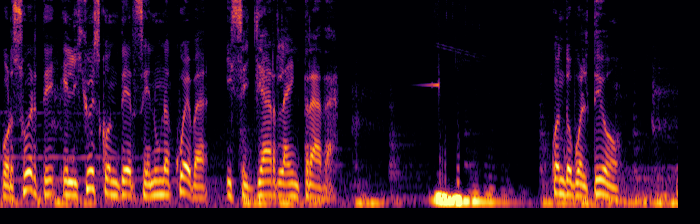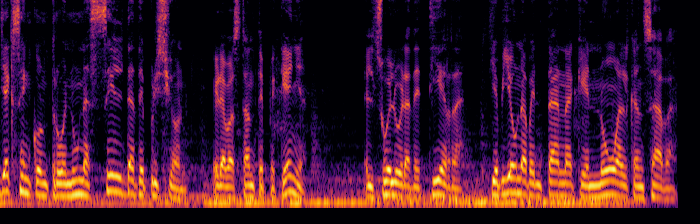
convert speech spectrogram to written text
Por suerte, eligió esconderse en una cueva y sellar la entrada. Cuando volteó, Jack se encontró en una celda de prisión. Era bastante pequeña. El suelo era de tierra y había una ventana que no alcanzaba.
